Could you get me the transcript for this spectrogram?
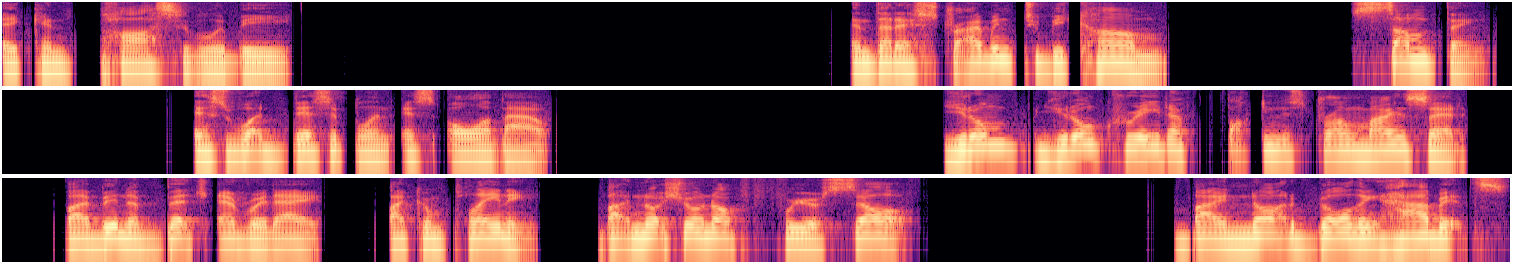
it can possibly be. And that is striving to become something is what discipline is all about. You don't you don't create a fucking strong mindset by being a bitch every day, by complaining, by not showing up for yourself, by not building habits,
